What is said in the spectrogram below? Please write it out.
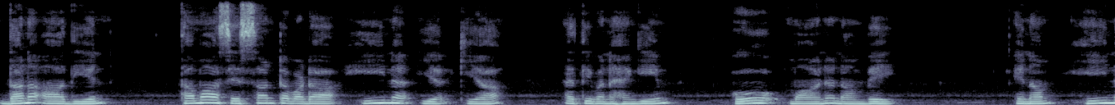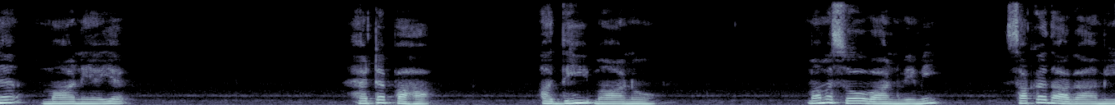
ධන ආදියෙන් තමා සෙස්සන්ට වඩා හීනය කියා ඇතිවන හැඟීම් ඕ මාන නම් වේ. එනම් හීන මානයය. 65 අධිමානෝ. මම සෝවාන් වෙමි. සකදාගාමි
